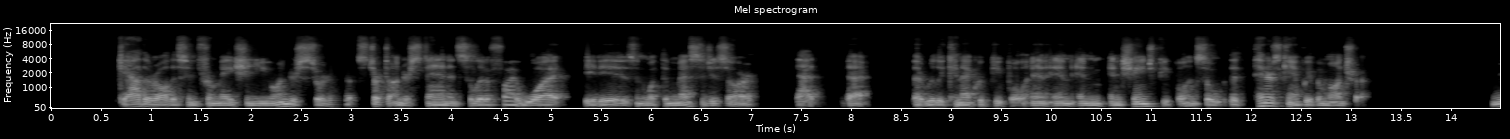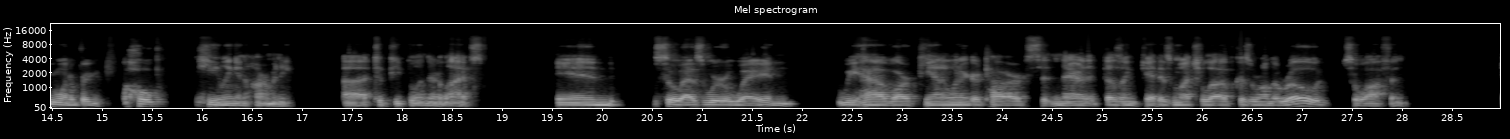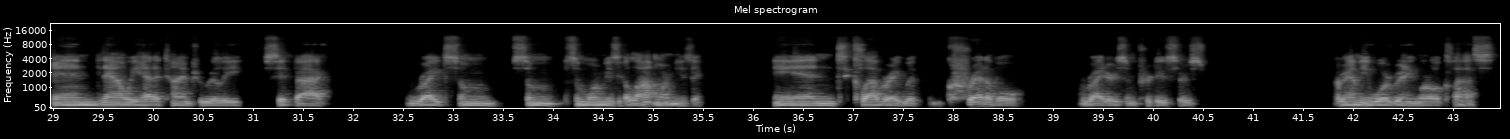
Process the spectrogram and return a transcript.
gather all this information. You under, sort of start to understand and solidify what it is and what the messages are that that that really connect with people and and and, and change people. And so the tenors camp, we have a mantra we want to bring hope, healing, and harmony uh, to people in their lives. And so as we're away and we have our piano and a guitar sitting there that doesn't get as much love because we're on the road so often. And now we had a time to really sit back, write some some some more music, a lot more music, and collaborate with incredible writers and producers, Grammy award winning world class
